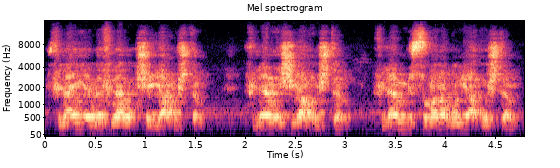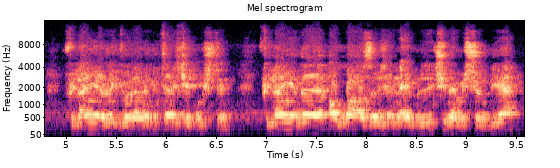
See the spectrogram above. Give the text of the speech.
Filan yerde filan şey yapmıştın. Filan işi yapmıştın. Filan Müslümana bunu yapmıştın. Filan yerde görevini terk etmiştin. Filan yerde Allah Azze ve Celle'nin emrini çiğnemiştin diye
